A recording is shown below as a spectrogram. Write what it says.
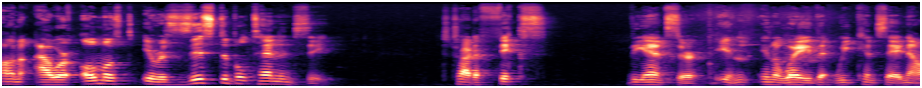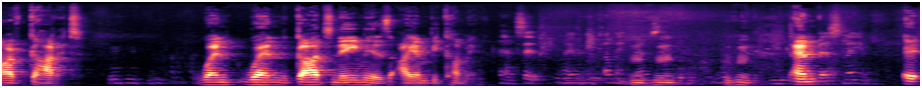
on our almost irresistible tendency to try to fix the answer in, in a way that we can say, now I've got it. When, when God's name is, I am becoming. That's it, I am becoming, Mhm, it. mhm. Got the And- best name. Uh,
